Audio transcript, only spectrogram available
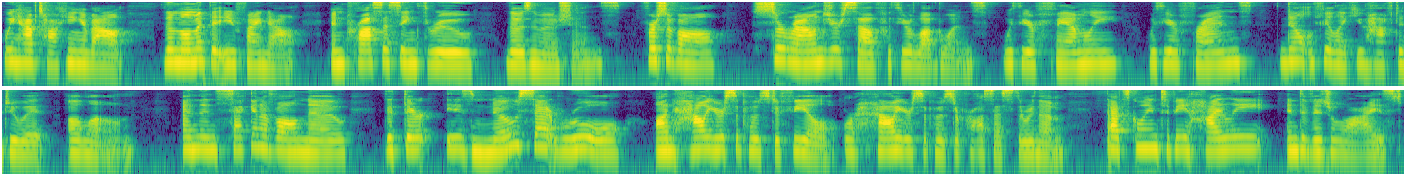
we have talking about the moment that you find out and processing through those emotions. First of all, surround yourself with your loved ones, with your family, with your friends. Don't feel like you have to do it alone. And then, second of all, know that there is no set rule on how you're supposed to feel or how you're supposed to process through them. That's going to be highly individualized.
